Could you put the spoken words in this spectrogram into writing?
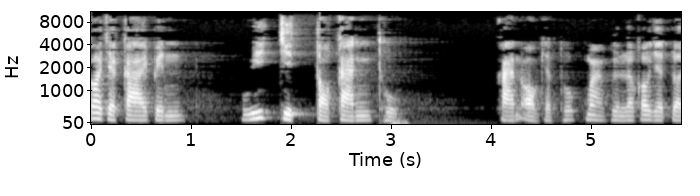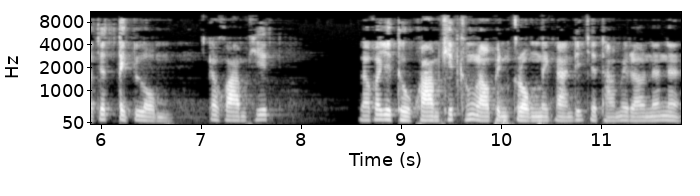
ก็จะกลายเป็นวิจิตต่อการถูก การออกจากทุกข์มากขึ้น แล้วก็จะเราจะติดลมกับความคิดเราก็จะถูกความคิดของเราเป็นกรงในการที่จะทำให้เรานั้นน่ะ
